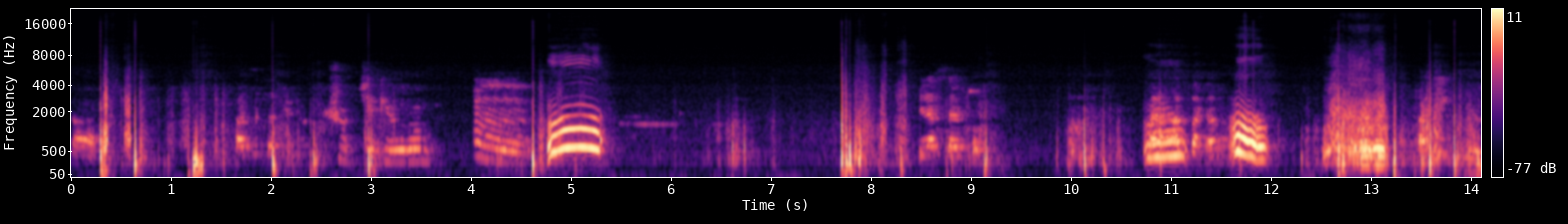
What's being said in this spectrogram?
Tamam. Hazırlanıyorum. Şut çekiyorum. Hmm. Aa! Biraz sert ol. At bakalım. Aa! Hadi gidiyorum.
